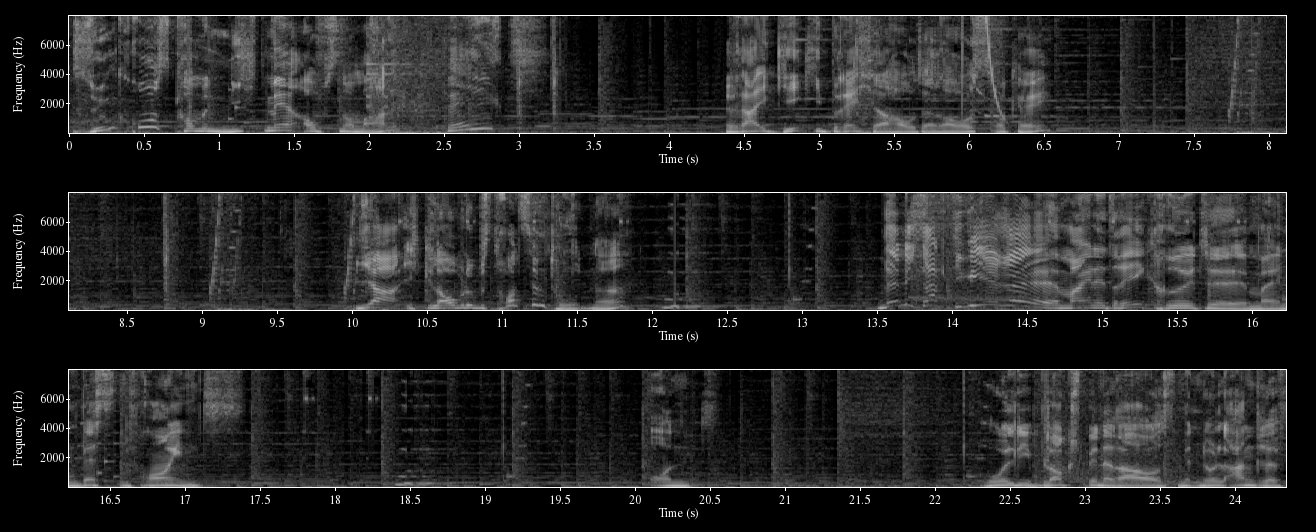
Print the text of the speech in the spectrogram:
Synchros kommen nicht mehr aufs normale Feld? Raigeki Brecher haut er raus. Okay. Ja, ich glaube, du bist trotzdem tot, ne? Denn ich aktiviere meine Drehkröte, meinen besten Freund. Und hol die Blockspinne raus mit null Angriff.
